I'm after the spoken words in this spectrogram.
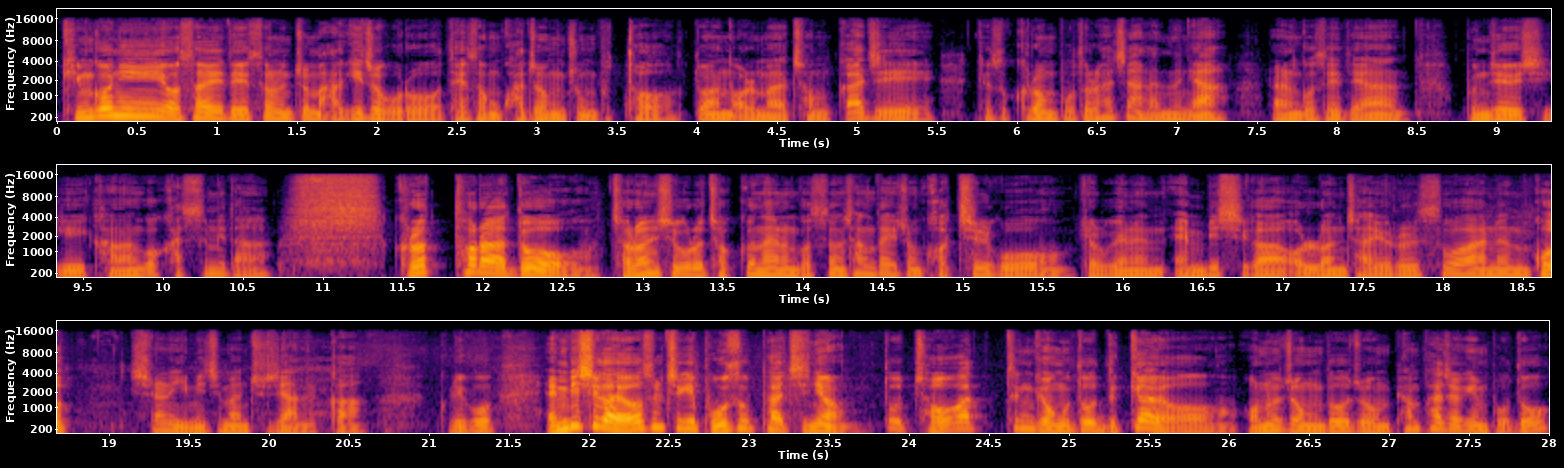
김건희 여사에 대해서는 좀 악의적으로 대선 과정 중부터 또한 얼마 전까지 계속 그런 보도를 하지 않았느냐 라는 것에 대한 문제의식이 강한 것 같습니다. 그렇더라도 저런 식으로 접근하는 것은 상당히 좀 거칠고 결국에는 MBC가 언론 자유를 수호하는 곳이라는 이미지만 주지 않을까. 그리고 MBC가요, 솔직히 보수파 진영, 또 저 같은 경우도 느껴요. 어느 정도 좀 편파적인 보도,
